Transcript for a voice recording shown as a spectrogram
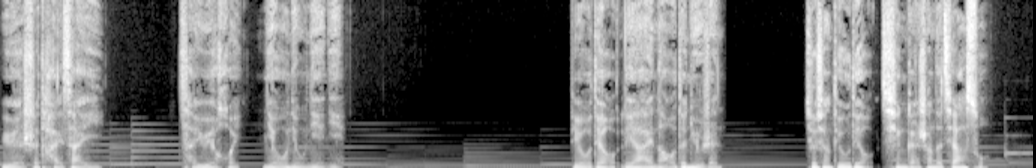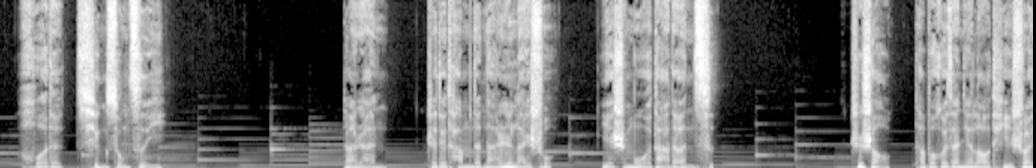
越是太在意，才越会扭扭捏捏。丢掉恋爱脑的女人，就像丢掉情感上的枷锁，活得轻松恣意。当然，这对他们的男人来说，也是莫大的恩赐。至少，他不会在年老体衰、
